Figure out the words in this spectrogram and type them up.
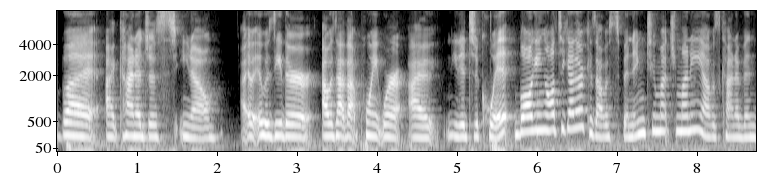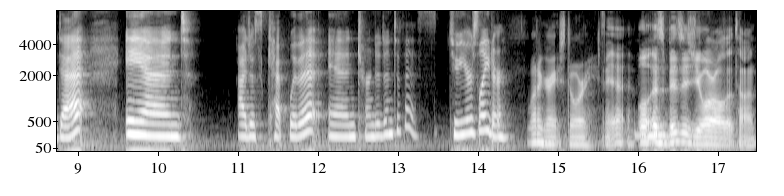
But I kind of just, you know, I, it was either I was at that point where I needed to quit blogging altogether because I was spending too much money. I was kind of in debt, and I just kept with it and turned it into this. Two years later. What a great story. Yeah. Well, as busy as you are all the time,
